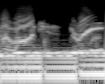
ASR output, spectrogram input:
for launch in three.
